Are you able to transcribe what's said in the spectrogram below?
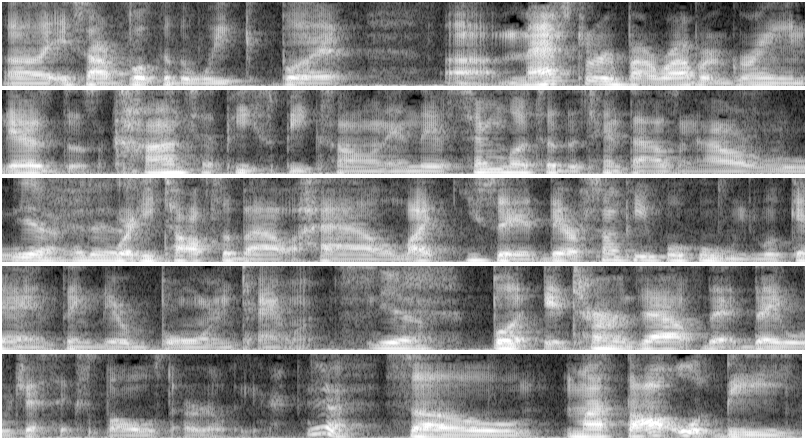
Uh, it's our book of the week, but uh, Mastery by Robert Greene, there's this concept he speaks on, and they're similar to the 10,000 hour rule. Yeah, it is. Where he talks about how, like you said, there are some people who we look at and think they're born talents. Yeah. But it turns out that they were just exposed earlier. Yeah. So my thought would be,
